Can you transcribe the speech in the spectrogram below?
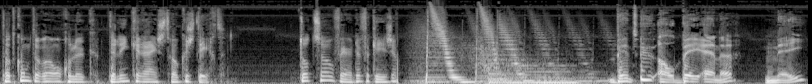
Dat komt door een ongeluk. De linkerrijstrook is dicht. Tot zover de verkeers. Bent u al BN'er? Nee?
